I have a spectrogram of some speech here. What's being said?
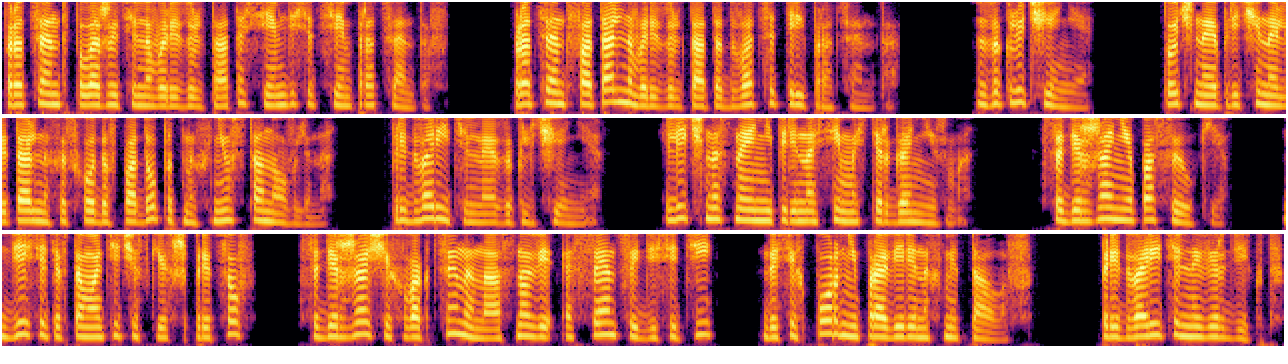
Процент положительного результата – 77%. Процент фатального результата – 23%. Заключение. Точная причина летальных исходов подопытных не установлена. Предварительное заключение. Личностная непереносимость организма. Содержание посылки. 10 автоматических шприцов содержащих вакцины на основе эссенций 10 до сих пор непроверенных металлов. Предварительный вердикт.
